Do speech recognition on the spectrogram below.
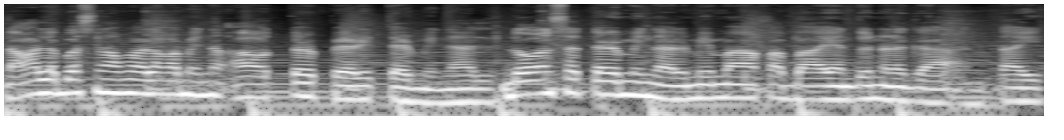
Nakalabas na pala kami ng Outer Ferry Terminal. Doon sa terminal, may mga kabayan doon na nag-aantay.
